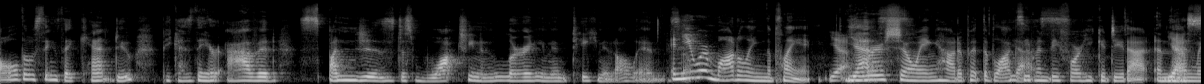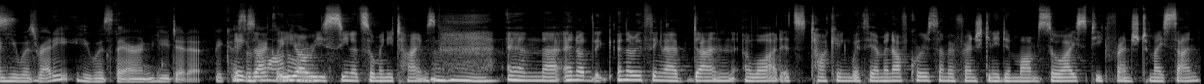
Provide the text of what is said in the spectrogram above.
all those things they can't do because they are avid sponges, just watching and learning and taking it all in. And So- you were modeling the playing. Yeah. You were showing how to put the blocks even before he could do that. And Yes. then when he was ready, he was there and he did it because exactly you already seen it so many times Mm-hmm. and uh, another another thing that i've done a lot it's talking with him and of course i'm a french canadian mom so i speak french to my son.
